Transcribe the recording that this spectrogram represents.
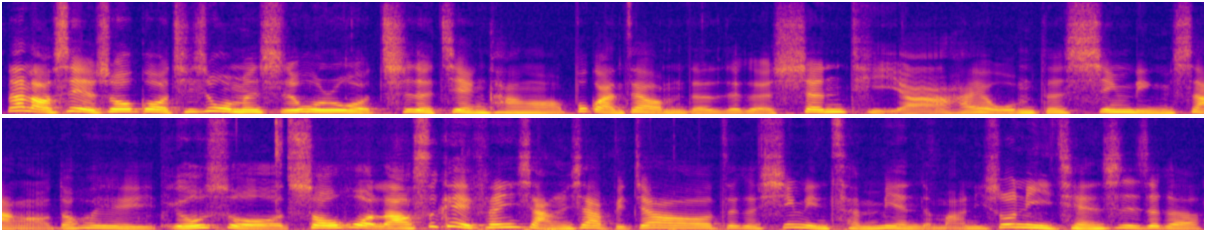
那老师也说过，其实我们食物如果吃得健康哦，不管在我们的这个身体啊，还有我们的心灵上哦，都会有所收获。老师可以分享一下比较这个心灵层面的嘛？你说你以前是这个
